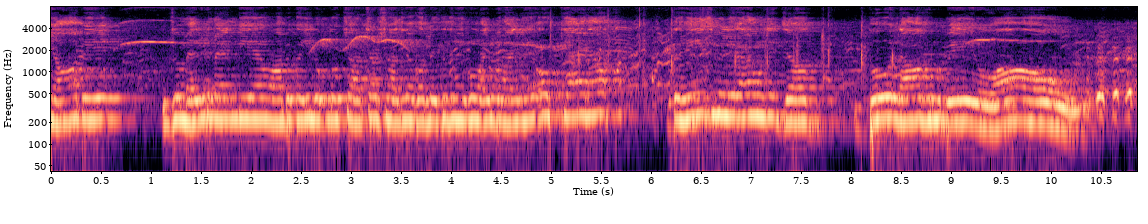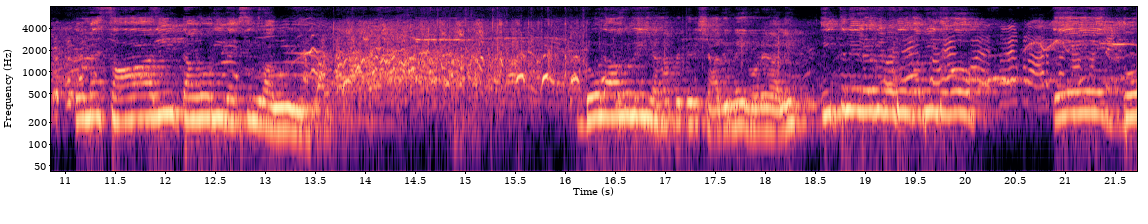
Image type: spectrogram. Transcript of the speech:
यहाँ पे जो मैरिड मैन भी है वहाँ पे कई लोग तो चार चार शादियाँ कर लेते थे मेरे को वाइफ बनाई नहीं और क्या है ना दहेज मिलेगा ना मुझे जब दो लाख रुपए। वाओ तो मैं सारी टांगों की वैक्सीन करा लूँगी दो लाख रुपए। यहाँ पे तेरी शादी नहीं होने वाली। इतने लड़के बैठे कभी देखो। एक दो।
